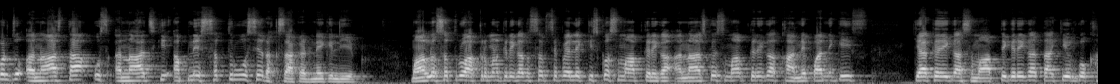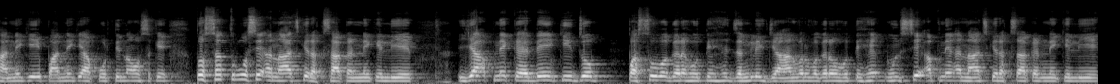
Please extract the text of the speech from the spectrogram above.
पर जो अनाज था, उस अनाज की अपने शत्रुओं से रक्षा करने के लिए। मान लो शत्रु आक्रमण करेगा तो सबसे पहले किसको समाप्त करेगा? अनाज को समाप्त करेगा, खाने पाने की क्या करेगा? समाप्ति करेगा, ताकि उनको खाने की, पाने की आपूर्ति ना हो सके। तो शत्रुओं से अनाज की रक्षा करने के लिए या अपने कह दें कि जो पशु वगैरह होते हैं, जंगली जानवर वगैरह होते हैं, उनसे अपने अनाज की रक्षा करने के लिए।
